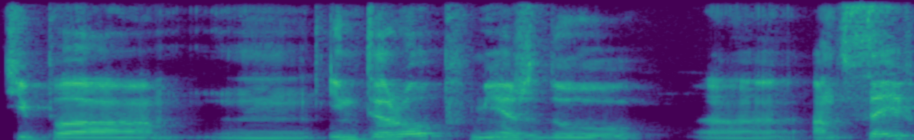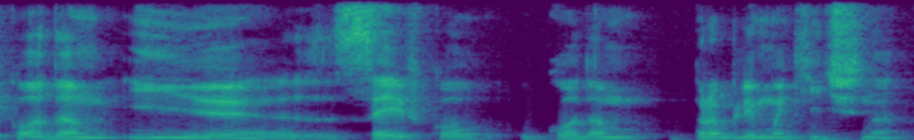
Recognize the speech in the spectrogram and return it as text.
Типа интероп между э, unsafe кодом и safe ко- кодом проблематично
